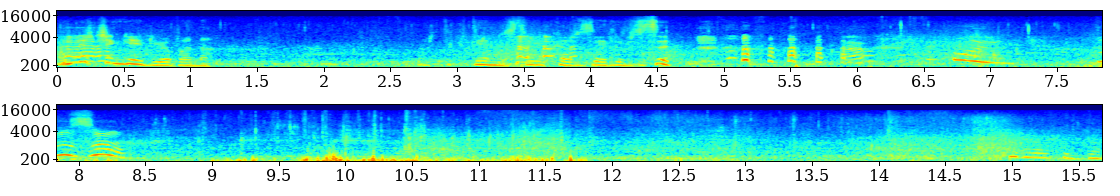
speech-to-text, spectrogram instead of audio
Bunun için geliyor bana. Artık denizde yıkarız elimizi. Oy, kuzu. Şuraya kurban.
